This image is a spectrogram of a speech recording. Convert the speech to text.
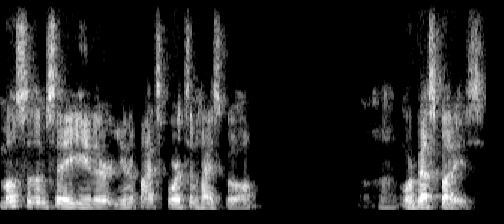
most of them say either unified sports in high school uh, or best buddies.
